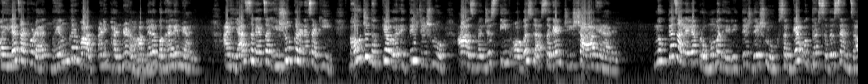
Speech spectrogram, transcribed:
पहिल्याच आठवड्यात भयंकर वाद आणि भांडणं आपल्याला बघायला मिळाली. आणि या सगळ्याचा हिशोब करण्यासाठी भाऊच्या धक्क्यावर रितेश देशमुख आज म्हणजेच तीन ऑगस्टला सगळ्यांची शाळा घेणार आहे नुकत्याच आलेल्या प्रोमोमध्ये रितेश देशमुख सगळ्या उद्धट सदस्यांचा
